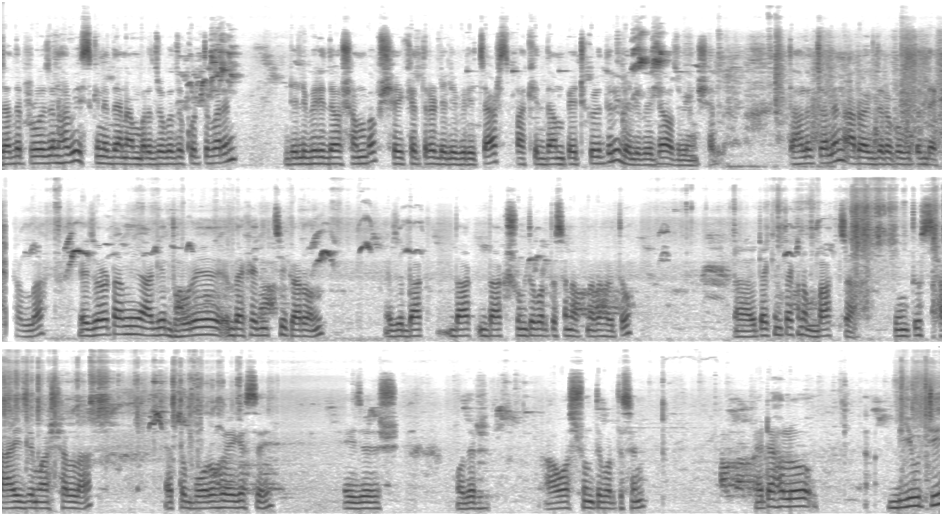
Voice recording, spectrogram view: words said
যাদের প্রয়োজন হবে স্ক্রিনে দেওয়া নাম্বারে যোগাযোগ করতে পারেন। ডেলিভারি দেওয়া সম্ভব। সেই ক্ষেত্রে ডেলিভারি চার্জ পাখির দাম পেড করে দিলে ডেলিভারি দেওয়া যাবে ইনশাল্লাহ তাহলে চলেন আরও এক জোড়া কবুতর দেখে। আল্লাহ এই জোড়াটা আমি আগে ধরে দেখাই দিচ্ছি, কারণ এই যে ডাক ডাক ডাক শুনতে পারতেছেন আপনারা হয়তো। এটা কিন্তু এখনও বাচ্চা, কিন্তু সাইজে মার্শাল্লাহ এত বড় হয়ে গেছে। এই যে ওদের আওয়াজ শুনতে পারতেছেন। এটা হলো বিউটি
